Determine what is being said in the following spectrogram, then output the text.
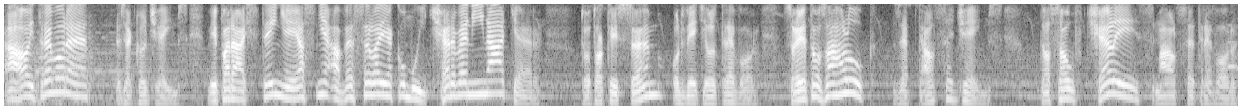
Ahoj, Trevore, řekl James. Vypadáš stejně jasně a vesele jako můj červený nátěr. To taky jsem, odvětil Trevor. Co je to za hluk? zeptal se James. To jsou včely, smál se Trevor.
